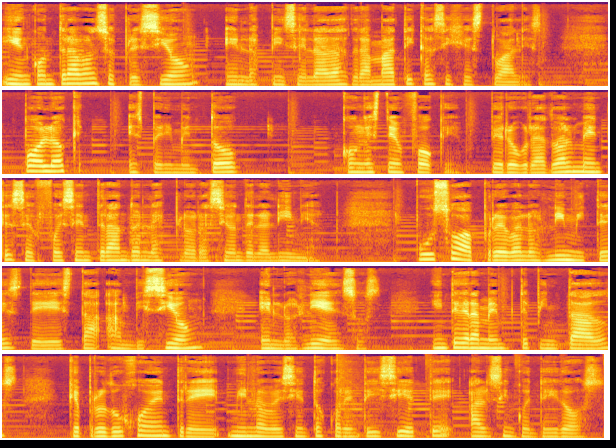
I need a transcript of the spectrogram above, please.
y encontraban su expresión en las pinceladas dramáticas y gestuales. Pollock experimentó con este enfoque, pero gradualmente se fue centrando en la exploración de la línea. Puso a prueba los límites de esta ambición en los lienzos, íntegramente pintados, que produjo entre 1947 al 52.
